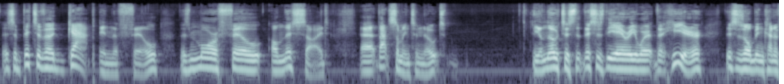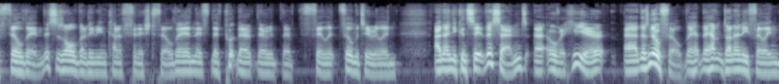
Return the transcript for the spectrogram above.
there's a bit of a gap in the fill. There's more fill on this side. Uh, that's something to note you'll notice that this is the area where that here this has all been kind of filled in. This has already been kind of finished filled in. They've they've put their their their fill it, fill material in, and then you can see at this end uh, over here uh, there's no fill. They they haven't done any filling.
